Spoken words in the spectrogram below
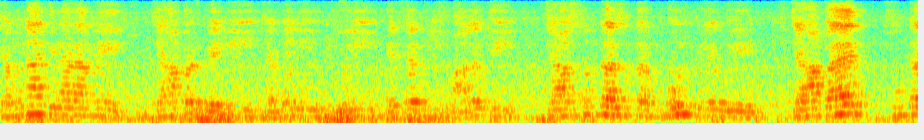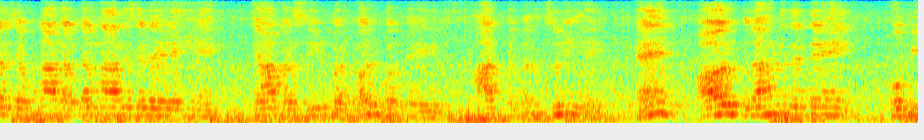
जमुना किनारा में, जहाँ पर बेली चमेली जूली केसरकी मालती जहाँ सुंदर सुंदर फूल खिले हुए, जहाँ पर सुंदर जमुना कलकलनाद से बह रही है, जहाँ पर सिर पर बर पक है, हाथ में बंसुरी है, हैं? और उदाहरण देते हैं गोपी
